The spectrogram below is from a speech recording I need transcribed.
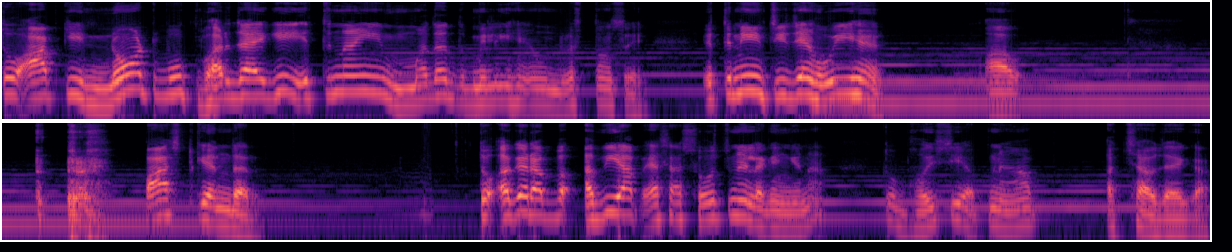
तो आपकी नोटबुक भर जाएगी। इतना ही मदद मिली है उन रिश्तों से। इतनी चीज़ें हुई हैं। पास्ट के अंदर। तो अगर अब, अभी आप ऐसा सोचने लगेंगे ना तो भविष्य अपने आप अच्छा हो जाएगा।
